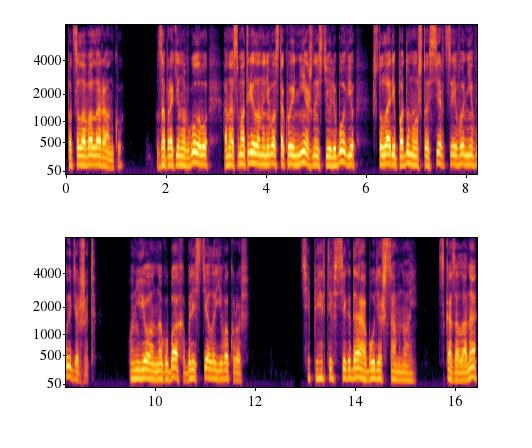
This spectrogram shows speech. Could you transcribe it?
поцеловала ранку. Запрокинув голову, она смотрела на него с такой нежностью и любовью, что Ларри подумал, что сердце его не выдержит. У нее на губах блестела его кровь. «Теперь ты всегда будешь со мной», — сказала она,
